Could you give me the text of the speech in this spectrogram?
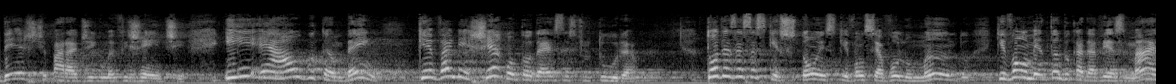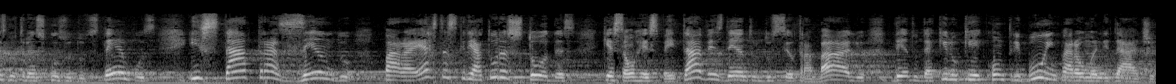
deste paradigma vigente. E é algo também que vai mexer com toda essa estrutura. Todas essas questões que vão se avolumando, que vão aumentando cada vez mais no transcurso dos tempos, está trazendo para estas criaturas todas, que são respeitáveis dentro do seu trabalho, dentro daquilo que contribuem para a humanidade,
